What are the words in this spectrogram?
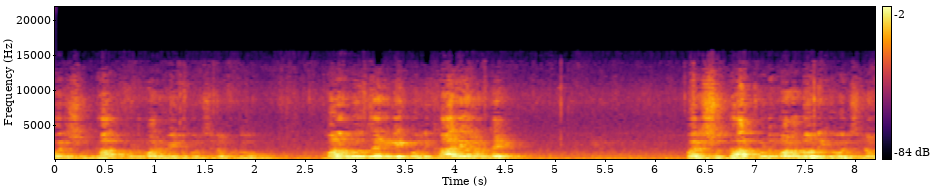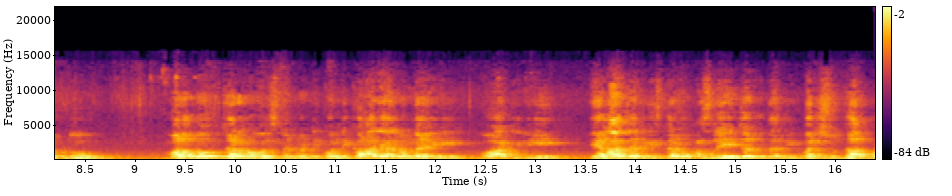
పరిశుద్ధాత్ముడు మనం మీదకి వచ్చినప్పుడు మనలో జరిగే కొన్ని కార్యాలు ఉంటాయి. పరిశుద్ధాత్ముడు మనలోనికి వచ్చినప్పుడు మనలో జరగవలసినటువంటి కొన్ని కార్యాలు ఉన్నాయి వాటిని ఎలా జరిగిస్తాడు అసలు ఏం జరుగుతుంది? పరిశుద్ధాత్మ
